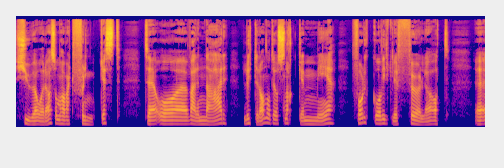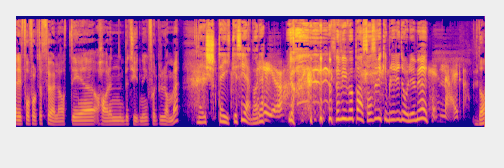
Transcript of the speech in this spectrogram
20 åra som har vært flinkest til å være nær lytterne og til å snakke med folk og virkelig føle at eh, eller få folk til å føle at de har en betydning for programmet. Nei, steike, sier jeg bare. Ja. Men vi må passe oss så vi ikke blir i dårlig humør. Nei da. Da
